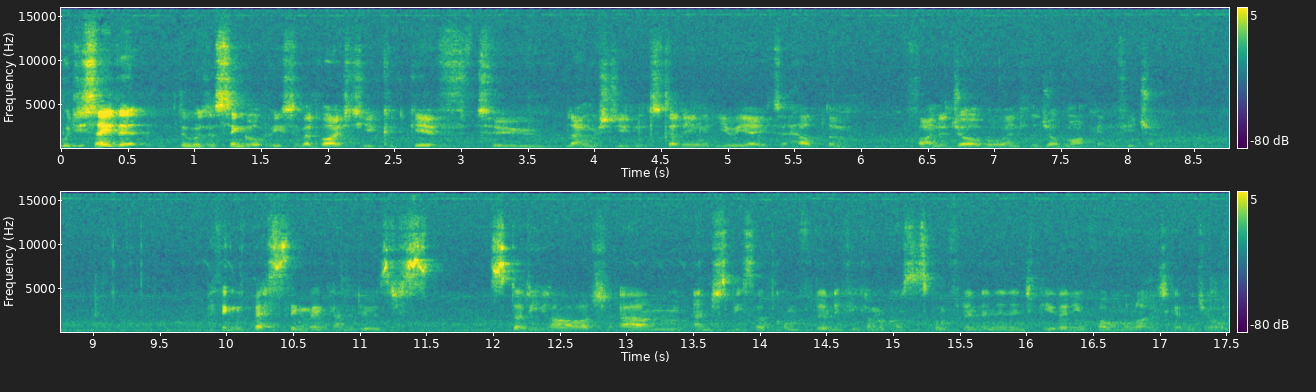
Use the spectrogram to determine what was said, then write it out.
Would you say that there was a single piece of advice you could give to language students studying at UEA to help them find a job or enter the job market in the future? I think the best thing they can do is just study hard um, and just be self-confident. If you come across as confident in an interview, then you're far more likely to get the job.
